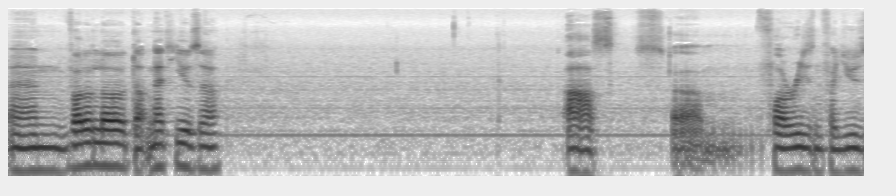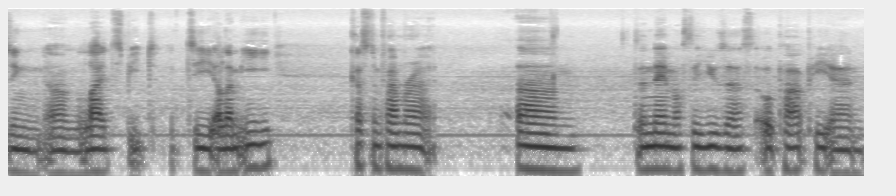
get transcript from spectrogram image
And Wololo.net user asks um, for a reason for using um, Lightspeed. The LME custom camera um, the name of the user is Opapi and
